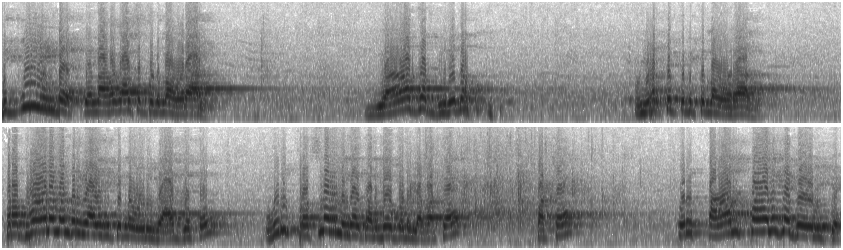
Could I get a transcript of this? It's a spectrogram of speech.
ഡിഗ്രി ഉണ്ട് എന്ന് അവകാശപ്പെടുന്ന ഒരാൾ വ്യാജ ബിരുദം ഉയർത്തിപ്പിടിക്കുന്ന ഒരാൾ പ്രധാനമന്ത്രിയായിരിക്കുന്ന ഒരു രാജ്യത്ത് ഒരു പ്രശ്നവും നിങ്ങൾക്ക് അനുഭവപ്പെടില്ല. പക്ഷേ പക്ഷേ ഒരു താൽക്കാലിക ജോലിക്ക്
